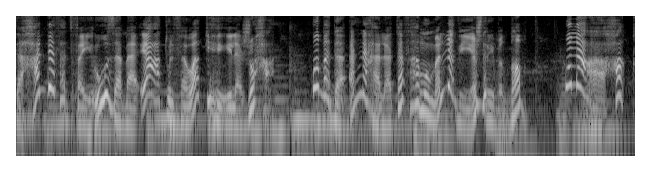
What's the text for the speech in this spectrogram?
تحدثت فيروزة بائعة الفواكه إلى جحا وبدأ أنها لا تفهم ما الذي يجري بالضبط. ومعها حق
